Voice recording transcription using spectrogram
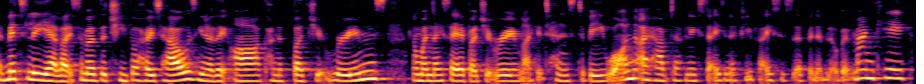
Admittedly, yeah, like some of the cheaper hotels, you know, they are kind of budget rooms. And when they say a budget room, like it tends to be one. I have definitely stayed in a few places that have been a little bit manky.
